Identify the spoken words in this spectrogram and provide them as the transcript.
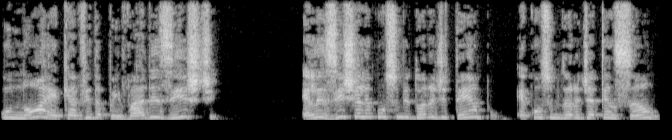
O nó é que a vida privada existe ela existe, ela é consumidora de tempo, é consumidora de atenção.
